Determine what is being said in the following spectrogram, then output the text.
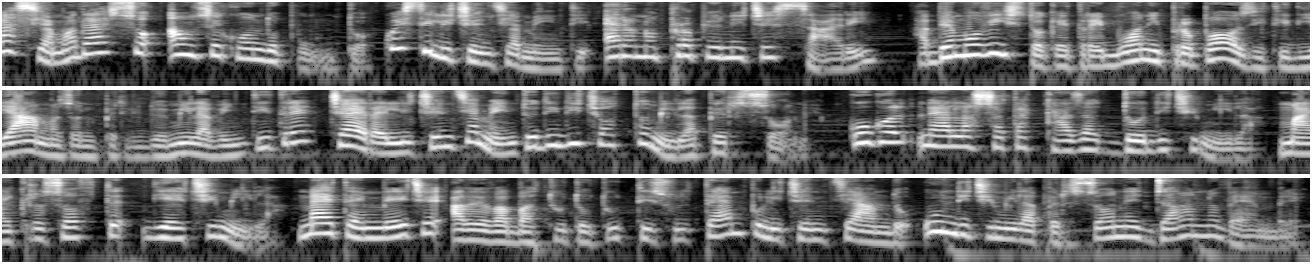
Passiamo adesso a un secondo punto. Questi licenziamenti erano proprio necessari? Abbiamo visto che tra i buoni propositi di Amazon per il 2023 c'era il licenziamento di 18.000 persone. Google ne ha lasciate a casa 12.000, Microsoft 10.000. Meta invece aveva battuto tutti sul tempo licenziando 11.000 persone già a novembre.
